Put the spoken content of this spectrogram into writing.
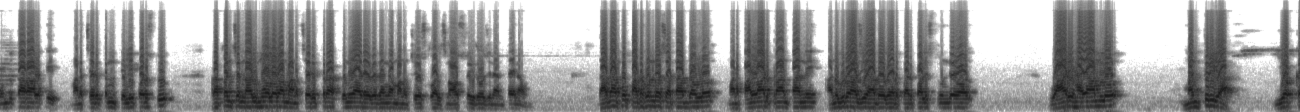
ముందు తరాలకి మన చరిత్రను తెలియపరుస్తూ ప్రపంచ నలుమూలలో మన చరిత్ర కొనియాడే విధంగా మనం చేసుకోవాల్సిన అవసరం ఈ రోజున ఎంతైనా ఉంది. దాదాపు పదకొండవ శతాబ్దంలో మన పల్నాడు ప్రాంతాన్ని అనుగురాజు యాదవ్ గారు పరిపాలిస్తూ ఉండేవారు. వారి హయాంలో మంత్రిగా ఈ యొక్క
